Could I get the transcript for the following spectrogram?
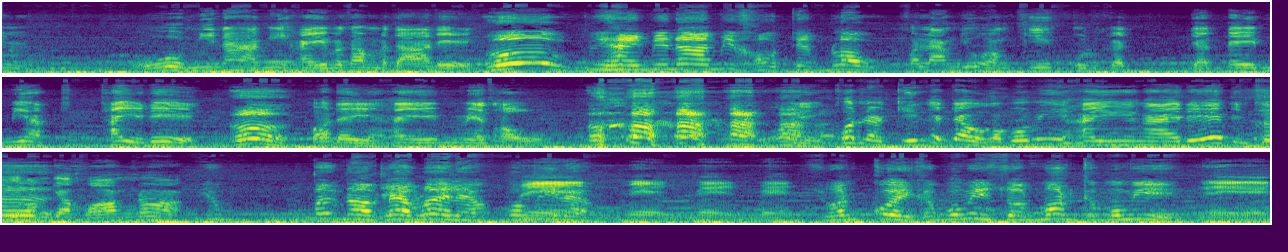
นโอ้ มีหน้ามีไฮมาธรรมดาเด้เออมีให้มีหน้ามีเขาวเต็มเหล้าฝรั่งอยู่อังกฤษคุณก็อยากได้เมียไทยเด้เออ ก็ได้ให้เมียเถ่าโอ้ยคนอังกฤษก็เจ้าก็บ่มีให้ยังไงเด้เป็นที่ของเจ้าของเนาะอยู่เมืองนอกแล้วเลยแล้วบ่แมมีนแล้วแมนแมนแมนสวนกล้วยกับบ่มีสวนม่อนกับบ่มีแมน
